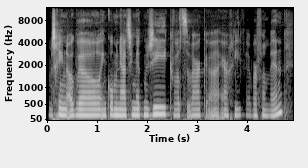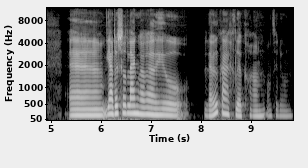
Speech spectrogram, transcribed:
misschien ook wel in combinatie met muziek, wat, waar ik erg liefhebber van ben. Ehm, ja, dus dat lijkt me wel heel leuk eigenlijk gewoon om te doen.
